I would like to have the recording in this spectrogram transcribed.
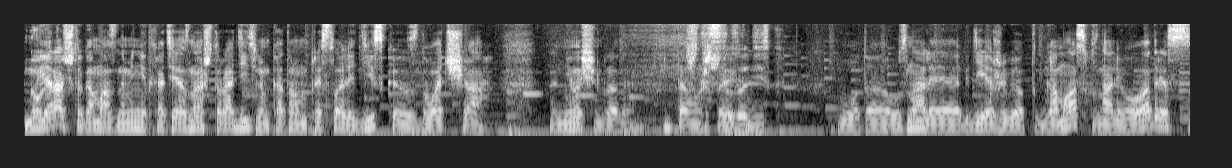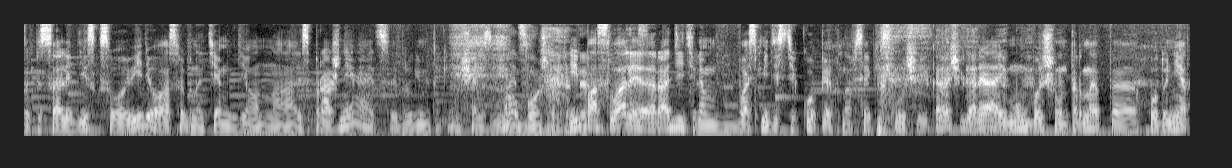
Но Ну, я рад, что ГАМАЗ знаменит, хотя я знаю, что родителям, которым прислали диск с 2 не очень рады. Потому Что что, что за диск? Вот, а узнали, где живет ГАМАЗ, узнали его адрес, записали диск своего видео, особенно тем, где он а, испражняется и другими такими вещами занимается. О, боже, вот и это- послали родителям в 80 копиях на всякий случай. И, короче говоря, ему больше в интернет э, ходу нет.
